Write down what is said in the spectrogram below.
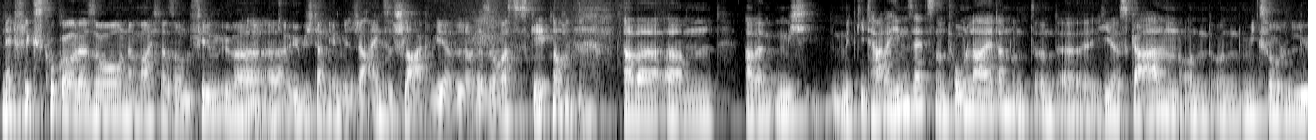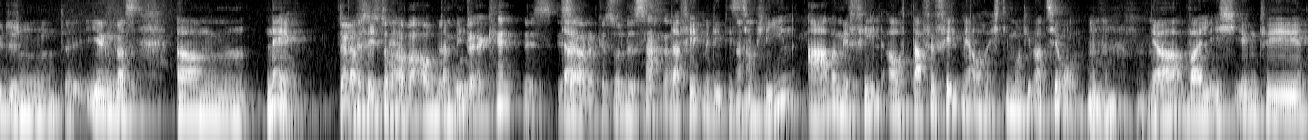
Netflix gucke oder so und dann mache ich da so einen Film über, mhm. äh, übe ich dann irgendwelche Einzelschlagwirbel oder sowas, das geht noch. Mhm. Aber, ähm, aber mich mit Gitarre hinsetzen und Tonleitern und, und äh, hier Skalen und, und mixolydischen irgendwas, ähm, nee, dann da ist es doch aber auch eine gute Erkenntnis. Ist da, ja auch eine gesunde Sache. Da fehlt mir die Disziplin, Aha. aber mir fehlt auch, dafür fehlt mir auch echt die Motivation. Mhm, mhm. Ja, weil ich irgendwie,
